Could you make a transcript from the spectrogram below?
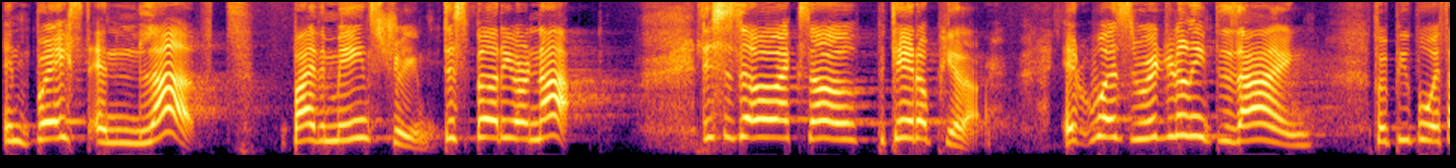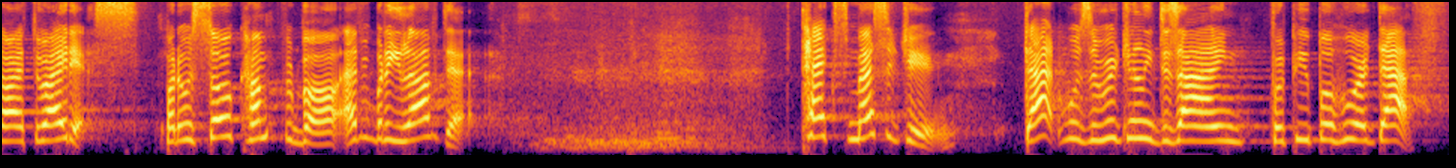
embraced, and loved by the mainstream, disability or not. This is the OXO potato peeler. It was originally designed for people with arthritis, but it was so comfortable, everybody loved it. Text messaging, that was originally designed for people who are deaf.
